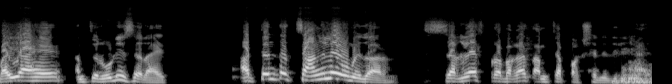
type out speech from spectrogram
भाई आहे. आमचे रोडी सर आहेत. अत्यंत चांगले उमेदवार. सगळ्याच प्रभागात आमच्या पक्षाने दिलेले आहेत.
